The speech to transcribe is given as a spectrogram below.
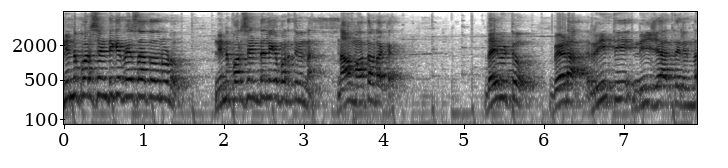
ನಿನ್ನ ಪರ್ಸೆಂಟಿಗೆ ಬೇಸಾಗ್ತದ ನೋಡು. ನಿನ್ನ ಪರ್ಸೆಂಟ್ನಲ್ಲಿಗೆ ಬರ್ತೀವಿ ನಾ ನಾವು ಮಾತಾಡಕ್ಕೆ ದಯವಿಟ್ಟು ಬೇಡ. ರೀತಿ ನಿಜಾತಿಲಿಂದ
